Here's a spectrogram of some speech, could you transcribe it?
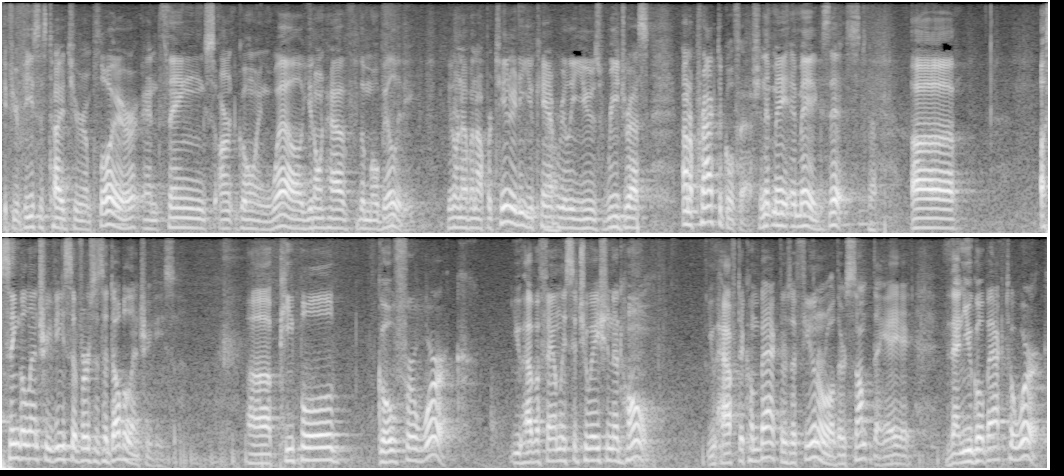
If your visa is tied to your employer and things aren't going well, you don't have the mobility. You don't have an opportunity. You can't really use redress on a practical fashion. It may, it may exist. Uh, a single entry visa versus a double entry visa. Uh, people go for work. You have a family situation at home. You have to come back. There's a funeral, there's something. Eh, Then you go back to work.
